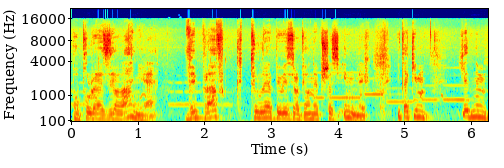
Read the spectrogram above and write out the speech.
popularyzowanie wypraw, które były zrobione przez innych. I takim jednym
